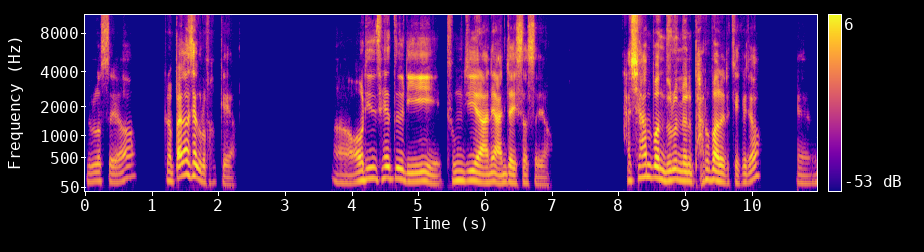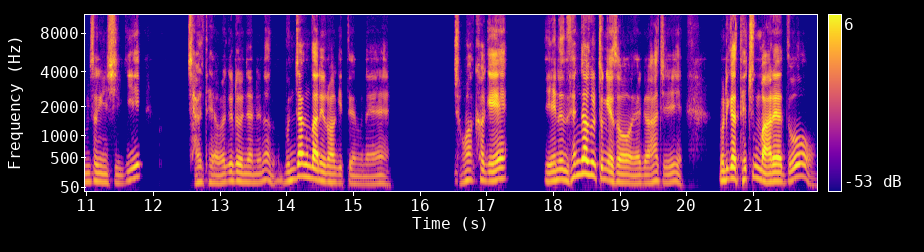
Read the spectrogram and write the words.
눌렀어요. 그럼 빨간색으로 바뀌어요. 어, 어린 새들이 둥지 안에 앉아 있었어요. 다시 한번 누르면 바로바로 이렇게 그죠? 예, 음성 인식이 잘 돼요. 왜 그러냐면은 문장 단위로 하기 때문에 정확하게 얘는 생각을 통해서 얘가 하지. 우리가 대충 말해도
